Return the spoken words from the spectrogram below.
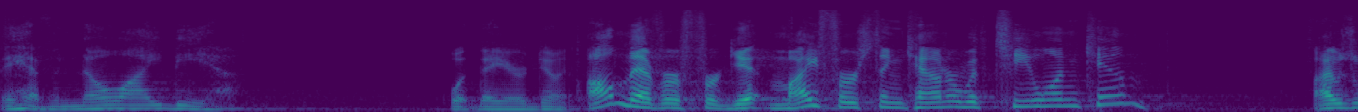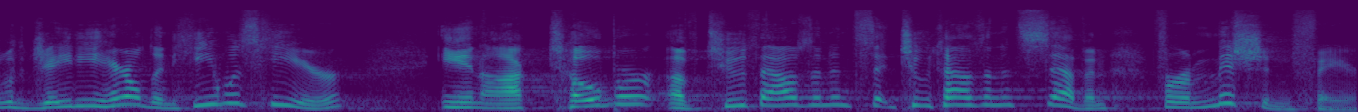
They have no idea what they are doing. I'll never forget my first encounter with T. Lunkim. I was with J.D. Harold, and he was here in October of 2007 for a mission fair.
